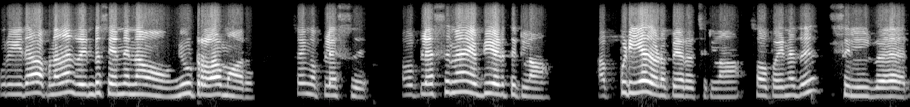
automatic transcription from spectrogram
புரியுதா? அப்படின்னா தான் ரெண்டு சேர்ந்து என்ன நியூட்ரலா மாறும். ஸோ இங்க பிளஸ் அப்போ பிளஸ்னா எப்படி எடுத்துக்கலாம்? அப்படியே அதோட பேர் வச்சுக்கலாம். ஸோ அப்போ என்னது? சில்வர்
